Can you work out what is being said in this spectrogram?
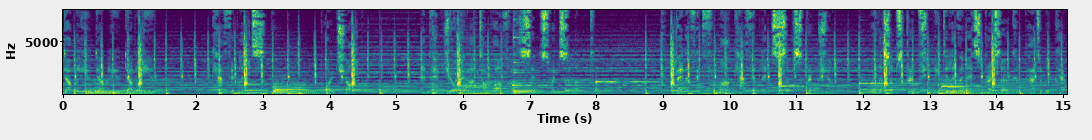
www.cafeblitz. Point shop and enjoy our top offers in Switzerland. Benefit from our Cafe Blitz subscription. With a subscription we deliver Nespresso compatible cappuccino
